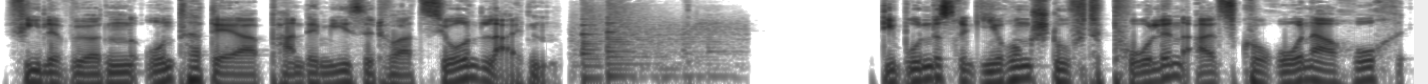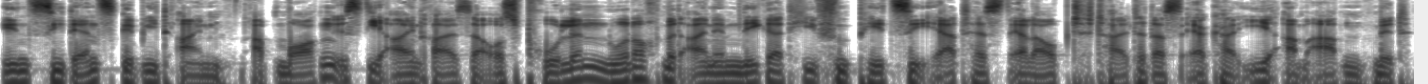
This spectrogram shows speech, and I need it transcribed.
Viele würden unter der Pandemiesituation leiden. Die Bundesregierung stuft Polen als Corona-Hochinzidenzgebiet ein. Ab morgen ist die Einreise aus Polen nur noch mit einem negativen PCR-Test erlaubt, teilte das RKI am Abend mit.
